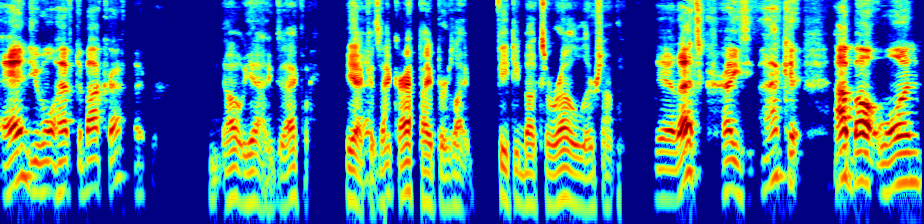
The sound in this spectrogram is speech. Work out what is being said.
And you won't have to buy kraft paper. Oh yeah, exactly. Yeah, Yeah. because that kraft paper is like fifty bucks a roll or something. Yeah, that's crazy. I could I bought one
